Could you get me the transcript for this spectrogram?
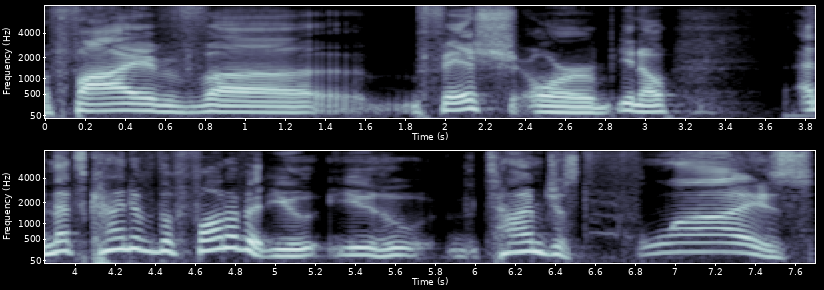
five uh, fish or you know and that's kind of the fun of it you you time just flies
